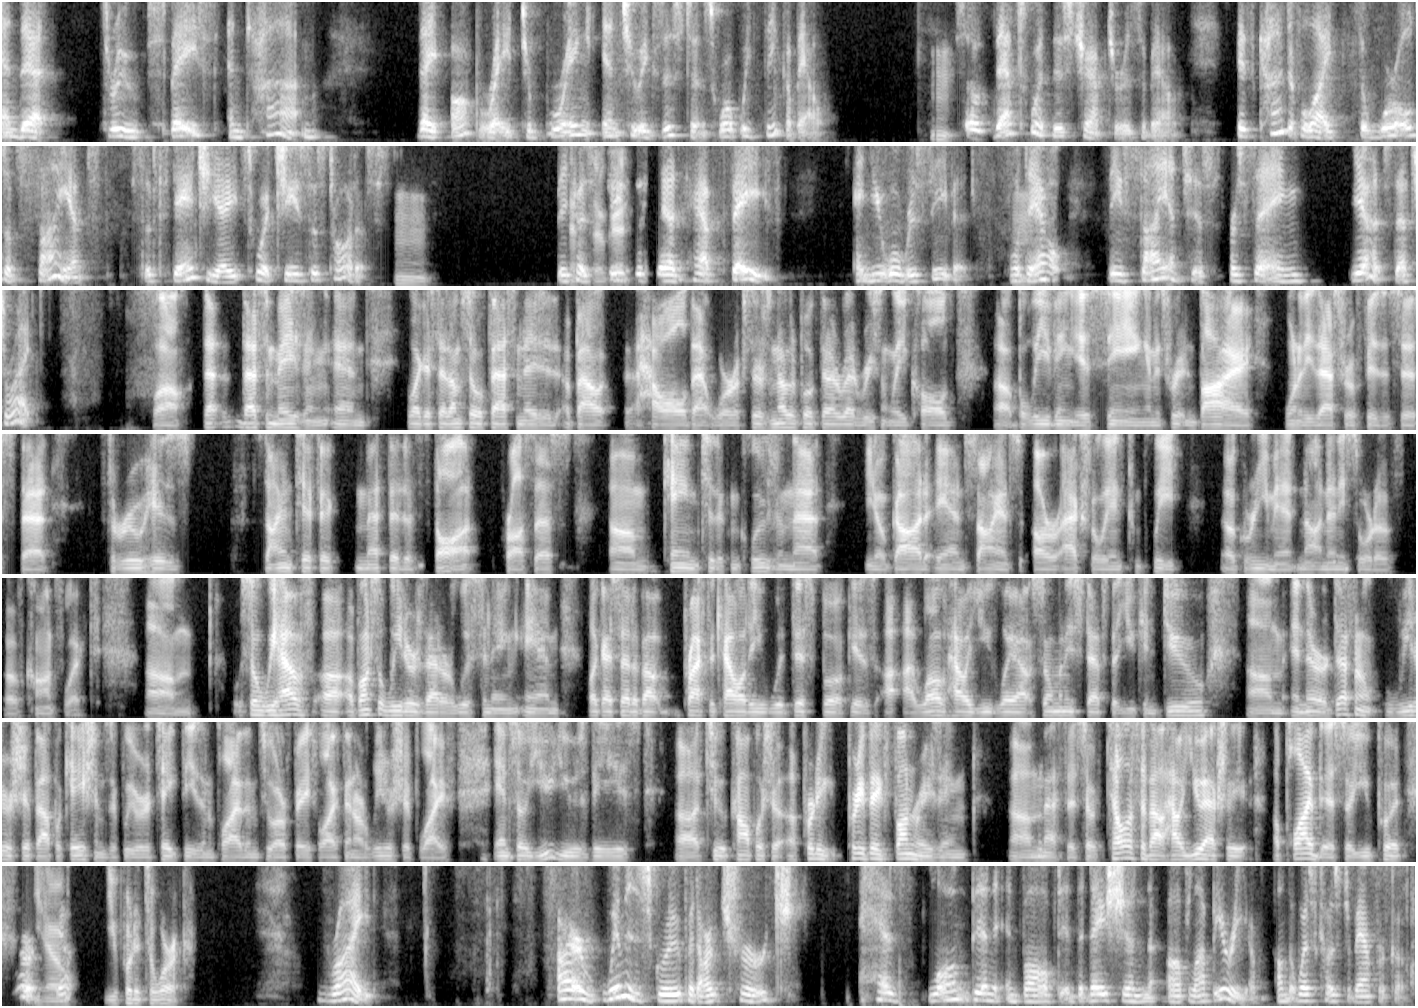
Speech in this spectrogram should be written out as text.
and that through space and time, they operate to bring into existence what we think about. Mm. So that's what this chapter is about. It's kind of like the world of science substantiates what Jesus taught us. Mm. Because so Jesus said, have faith and you will receive it. Well, mm. now these scientists are saying, yes, that's right. Wow, that that's amazing. And like I said, I'm so fascinated about how all that works. There's another book that I read recently called uh, Believing is Seeing, and it's written by one of these astrophysicists that through his scientific method of thought process um, came to the conclusion that you know God and science are actually in complete agreement, not in any sort of of conflict. Um, so we have uh, a bunch of leaders that are listening and like i said about practicality with this book is I, I love how you lay out so many steps that you can do um, and there are definite leadership applications if we were to take these and apply them to our faith life and our leadership life and so you use these uh, to accomplish a, a, pretty pretty big fundraising uh, method so tell us about how you actually applied this so you put sure, you know yeah. you put it to work right our women's group at our church has long been involved in the nation of Liberia on the west coast of Africa.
